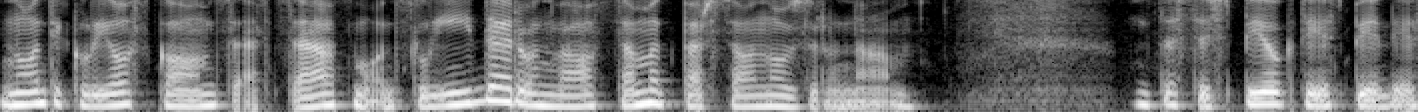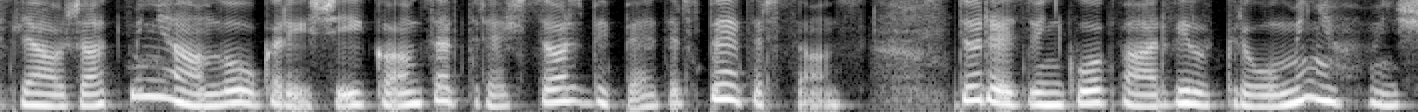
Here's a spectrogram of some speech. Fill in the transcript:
notika liels koncerts ar atmodas līderu un valsts amatpersonu uzrunām. Tas ir spilgti iespiedies ļaužu atmiņā, un lūk, arī šī koncerta režisors bija Pēters Petersons. Toreiz viņi kopā ar Vili Krūmiņu, viņš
